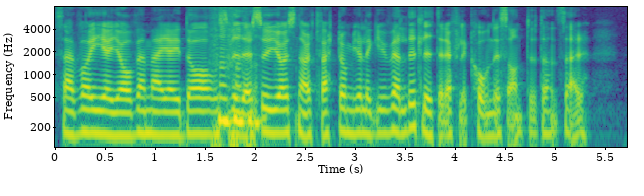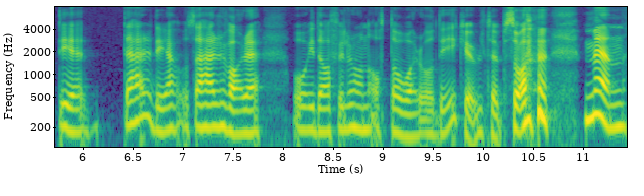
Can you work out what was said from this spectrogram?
så här, vad är jag och vem är jag idag och så vidare, så jag är snarare tvärtom, jag lägger ju väldigt lite reflektion i sånt, utan så här, det, det här är det och så här var det och idag fyller hon åtta år och det är kul, typ så. Men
